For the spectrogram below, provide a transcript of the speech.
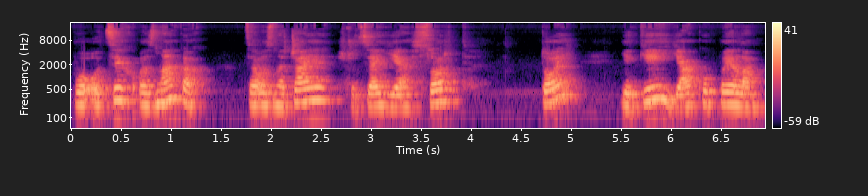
По оцих ознаках це означає, що це є сорт той, який я купила.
